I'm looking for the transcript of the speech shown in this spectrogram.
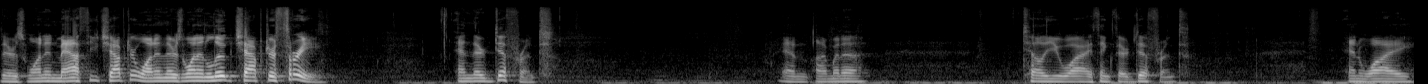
There's one in Matthew chapter 1, and there's one in Luke chapter 3. And they're different. And I'm going to tell you why I think they're different and why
